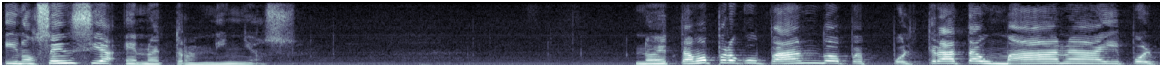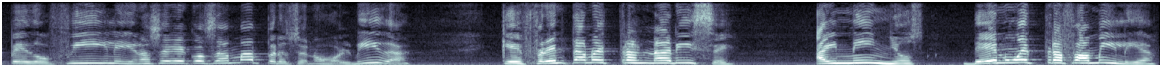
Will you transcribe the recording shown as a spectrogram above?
inocencia en nuestros niños. Nos estamos preocupando pues, por trata humana y por pedofilia y una serie de cosas más, pero se nos olvida que frente a nuestras narices hay niños de nuestra familia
